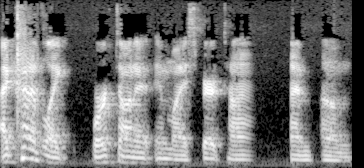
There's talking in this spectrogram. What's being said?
I kind of like worked on it in my spare time um,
